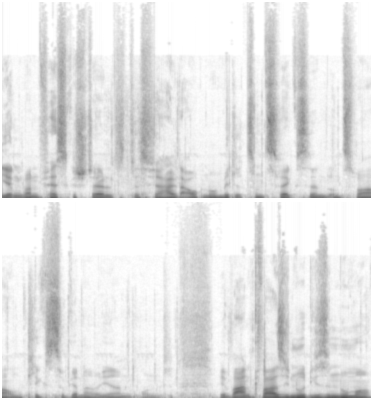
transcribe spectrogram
irgendwann festgestellt, dass wir halt auch nur Mittel zum Zweck sind und zwar um Klicks zu generieren und wir waren quasi nur diese Nummer.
